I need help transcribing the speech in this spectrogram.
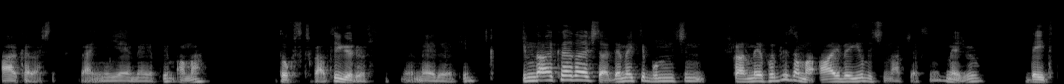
Arkadaşlar ben yine YM yapayım ama 946'yı görüyoruz. M'de yapayım. Şimdi arkadaşlar demek ki bunun için çıkarma yapabiliriz ama ay ve yıl için ne yapacaksınız? Mecbur dated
